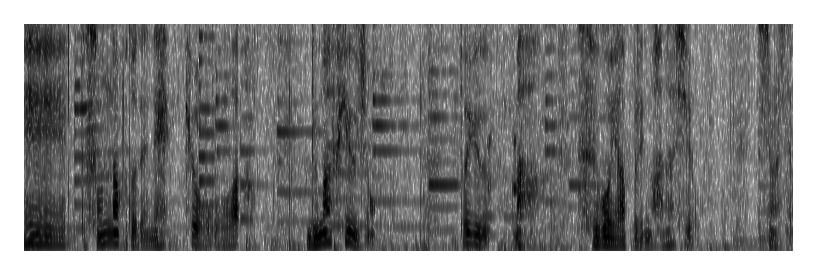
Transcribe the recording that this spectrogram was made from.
えー、っとそんなことでね今日はルマフュージョンというまあすごいアプリの話をしました。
